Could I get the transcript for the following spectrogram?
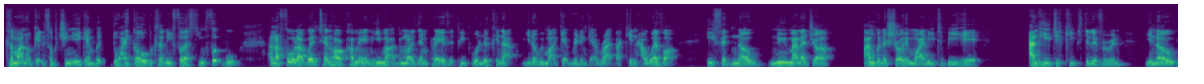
because I might not get this opportunity again. But do I go because I need first team football? And I feel like when Ten Hag come in, he might have been one of them players that people were looking at. You know, we might get rid and get right back in. However, he said no, new manager. I'm going to show him why I need to be here, and he just keeps delivering. You know,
